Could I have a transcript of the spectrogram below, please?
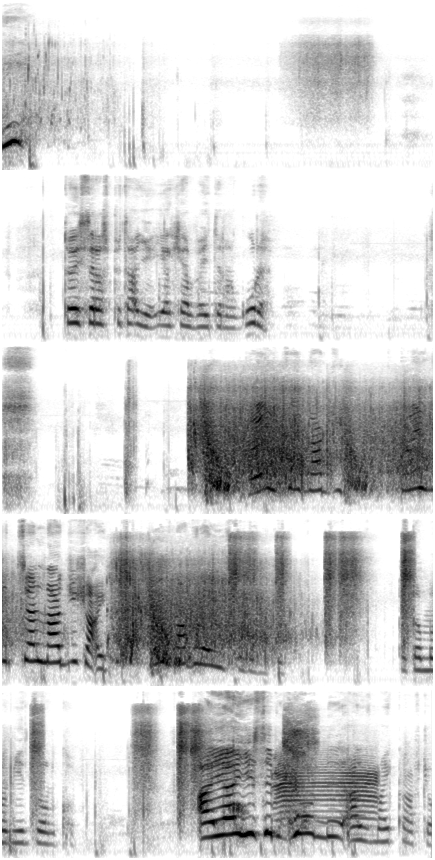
Uh. To jest teraz pytanie, jak ja wejdę na górę? Kolejny cel na, dzi- kolejny na dzisiaj. Ja już na górę nie chcę zamku. To tam mam jedzonko. A ja jestem głodny, ale w Minecrafcie.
